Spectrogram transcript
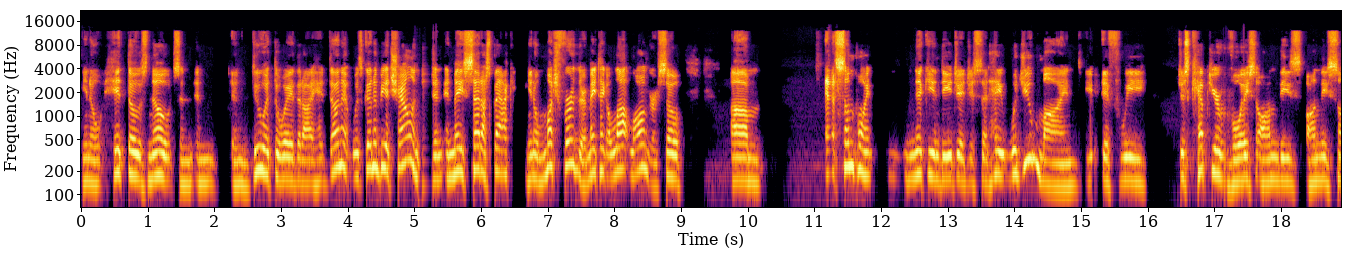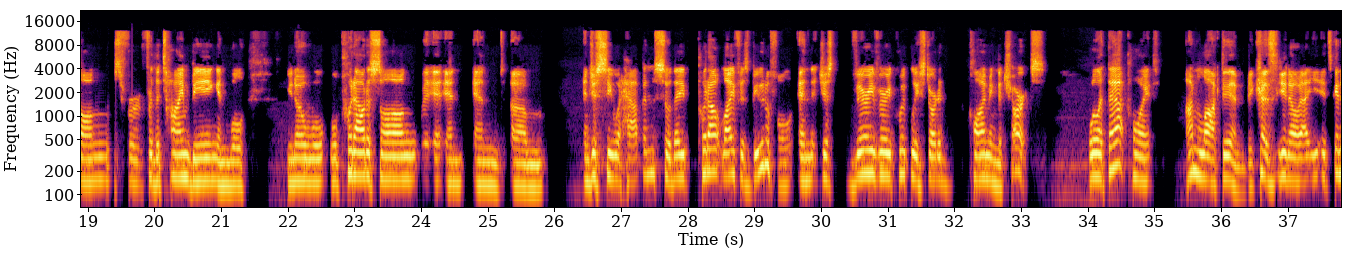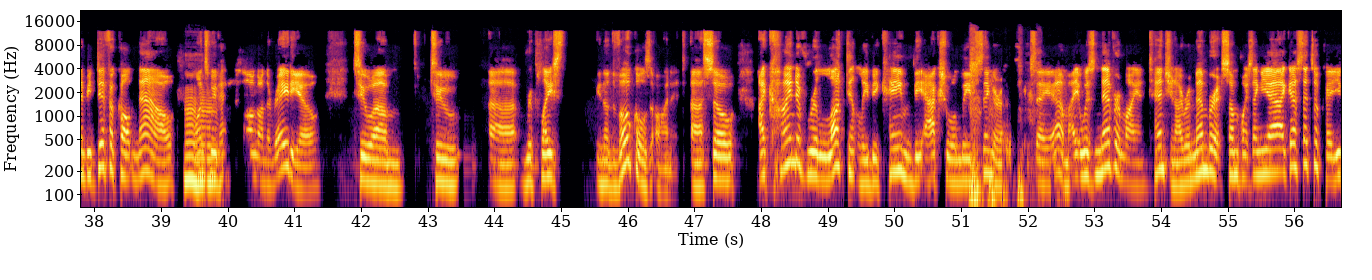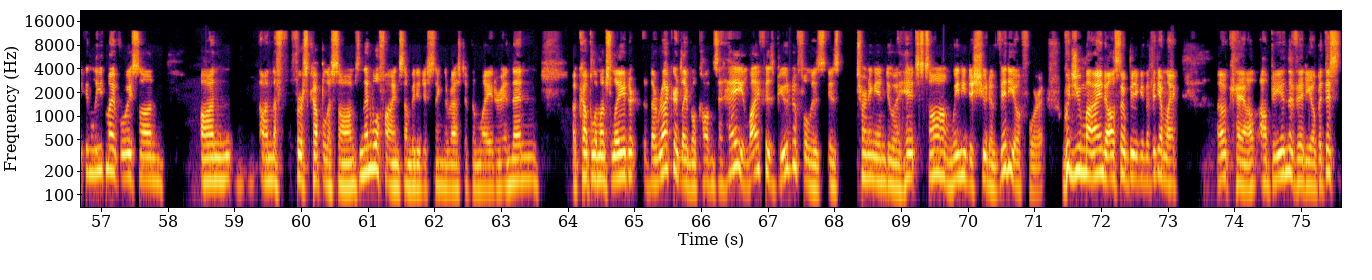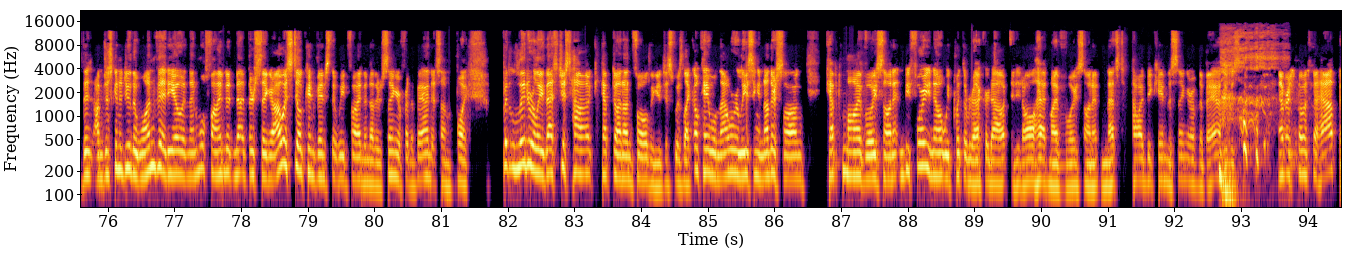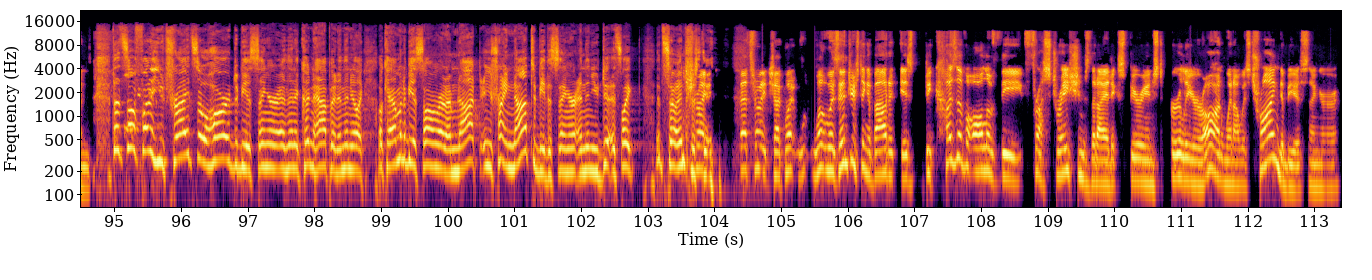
you know hit those notes and and and do it the way that I had done it was going to be a challenge and, and, may set us back, you know, much further. It may take a lot longer. So, um, at some point, Nikki and DJ just said, "Hey, would you mind if we just kept your voice on these on these songs for for the time being and we'll you know we'll we'll put out a song and and um and just see what happens so they put out life is beautiful and it just very very quickly started climbing the charts well at that point i'm locked in because you know it's going to be difficult now mm-hmm. once we've had a song on the radio to um to uh replace you know the vocals on it. Uh, so i kind of reluctantly became the actual lead singer of Sixx:A.M. it was never my intention. I remember at some point saying yeah i guess that's okay. You can leave my voice on on on the first couple of songs and then we'll find somebody to sing the rest of them later. And then a couple of months later the record label called and said hey life is beautiful is is turning into a hit song. We need to shoot a video for it. Would you mind also being in the video? I'm like okay, I'll, I'll be in the video, but this, this I'm just going to do the one video and then we'll find another singer. I was still convinced that we'd find another singer for the band at some point, but literally that's just how it kept on unfolding. It just was like, okay, well now we're releasing another song, kept my voice on it, and before you know it, we put the record out and it all had my voice on it, and that's how I became the singer of the band. It was never supposed to happen. That's so funny. You tried so hard to be a singer and then it couldn't happen, and then you're like, okay, I'm going to be a songwriter. I'm not. You're trying not to be the singer, and then you do. It's like it's so interesting. Right. That's right, Chuck. What what was interesting about it is because of all of the frustrations that I had experienced earlier on when I was trying to be a singer,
